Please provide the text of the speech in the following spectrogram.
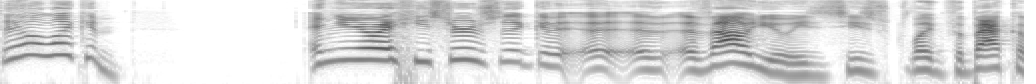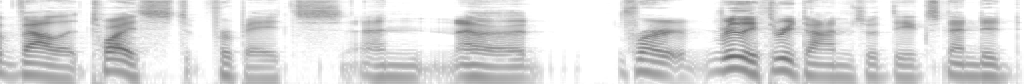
They all like him. And you know what? He serves like a, a, a value. He's he's like the backup valet twice for Bates, and uh, for really three times with the extended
